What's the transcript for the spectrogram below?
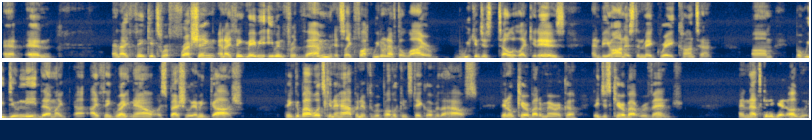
And and and I think it's refreshing. And I think maybe even for them, it's like, fuck, we don't have to lie or we can just tell it like it is and be honest and make great content. Um, but we do need them. I I think right now, especially. I mean, gosh, think about what's going to happen if the Republicans take over the House. They don't care about America. They just care about revenge, and that's going to get ugly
